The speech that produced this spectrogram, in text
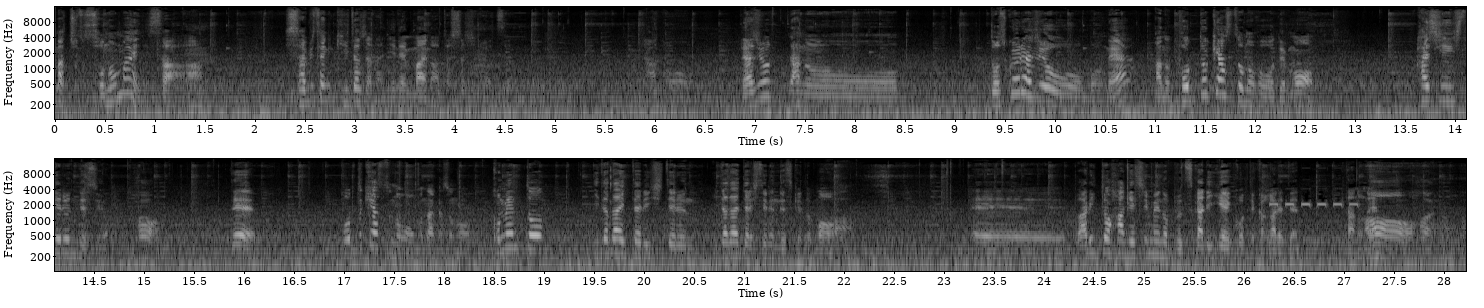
まあちょっとその前にさ久々に聞いたじゃない？2年前の私たちのやつ。あのラジオあのー、ドスコイラジオもねあのポッドキャストの方でも配信してるんですよ。はでポッドキャストの方もなんかそのコメントいただいたりしてるいただいたりしてるんですけども、えー、割と激しめのぶつかり稽古って書かれてたのね。ああはいは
